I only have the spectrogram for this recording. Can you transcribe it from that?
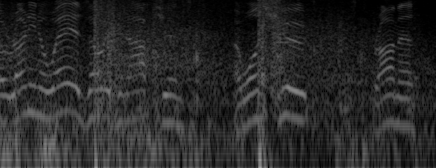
Running away is always an option. I won't shoot. Promise.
